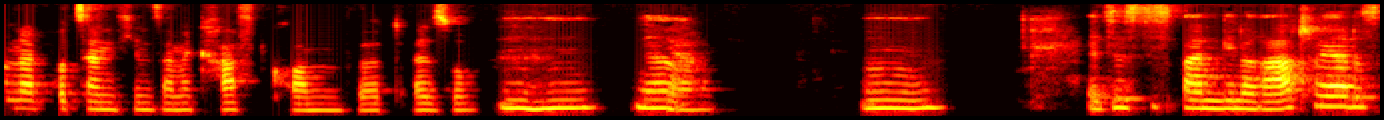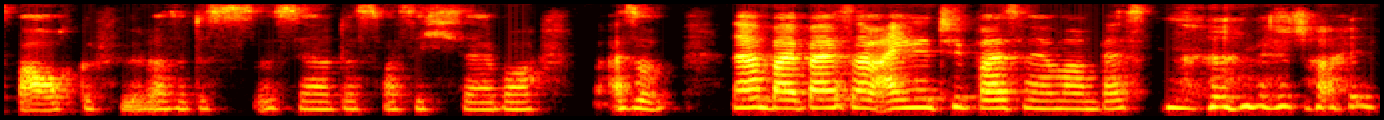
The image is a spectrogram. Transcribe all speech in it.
hundertprozentig in seine Kraft kommen wird. Also mhm. ja. ja. Mhm. Jetzt ist es beim Generator ja das Bauchgefühl. Also das ist ja das, was ich selber, also na, bei, bei seinem eigenen Typ weiß man ja immer am besten Bescheid.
